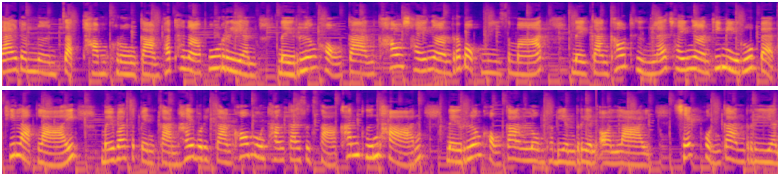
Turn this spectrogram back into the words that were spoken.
ได้ดำเนินจัดทำโครงการพัฒนาผู้เรียน ในเรื่องของการเข้าใช้งานระบบมีสมาร์ท ในการเข้าถึงและใช้งานที่มีรูปแบบที่หลากหลาย ไม่ว่าจะเป็นการให้บริการข้อมูลทางการศึกษาขั้นพื้นฐาน ในเรื่องของการลงทะเบียนเรียนออนไลน์ เช็คผลการเรียน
